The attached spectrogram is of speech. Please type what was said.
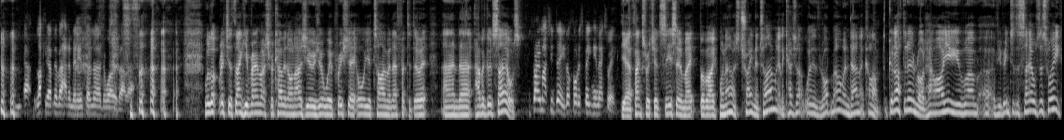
Yeah, luckily, I've never had a million, so no have to worry about that. Well, look, Richard, thank you very much for coming on as usual. We appreciate all your time and effort to do it, and uh, have a good sales. Very much indeed. Look forward to speaking to you next week. Yeah, thanks, Richard. See you soon, mate. Bye bye. Well, now it's trainer time. We're going to catch up with Rod Melman down at Columpt. Good afternoon, Rod. How are you? you um, uh, have you been to the sales this week?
